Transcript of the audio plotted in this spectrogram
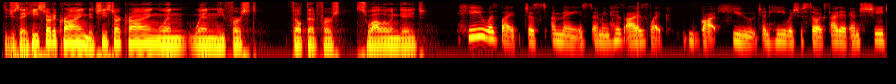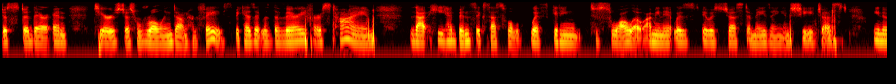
did you say he started crying? Did she start crying when when he first felt that first swallow engage? He was like just amazed. I mean, his eyes like got huge and he was just so excited and she just stood there and tears just rolling down her face because it was the very first time that he had been successful with getting to swallow. I mean, it was it was just amazing, and she just you know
